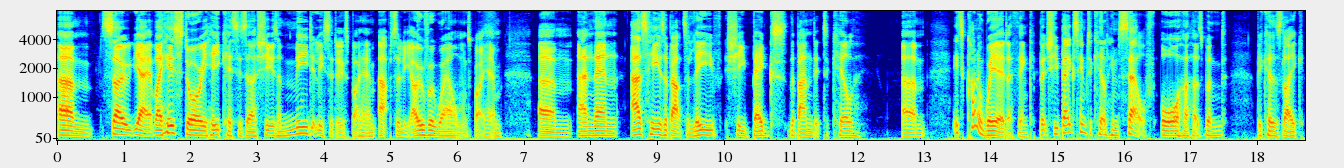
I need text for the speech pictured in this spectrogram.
Um. So yeah, by his story, he kisses her. She is immediately seduced by him, absolutely overwhelmed by him. Um. And then, as he is about to leave, she begs the bandit to kill. Um. It's kind of weird, I think, but she begs him to kill himself or her husband because, like,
